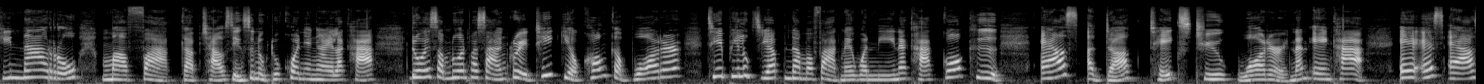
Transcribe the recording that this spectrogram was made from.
ที่น่ารู้มาฝากกับชาวเสียงสนุกทุกคนยังไงล่ะคะ โดยสำนวนภาษาอังกฤษที่เกี่ยวข้องกับ water ที่พี่ลูกเจี๊ยบนำมาฝากในวันนี้นะคะ ก็คือ as a duck takes to water นั่นเองค่ะ ASS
